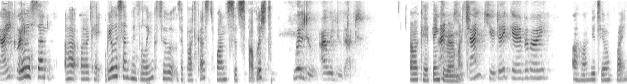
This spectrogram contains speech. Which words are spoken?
Likewise. Will you send? Uh, okay, will you send me the link to the podcast once it's published? Will do. I will do that. Okay, thank you very much. Thank you. Take care. Bye bye. Uh huh. You too. Bye.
